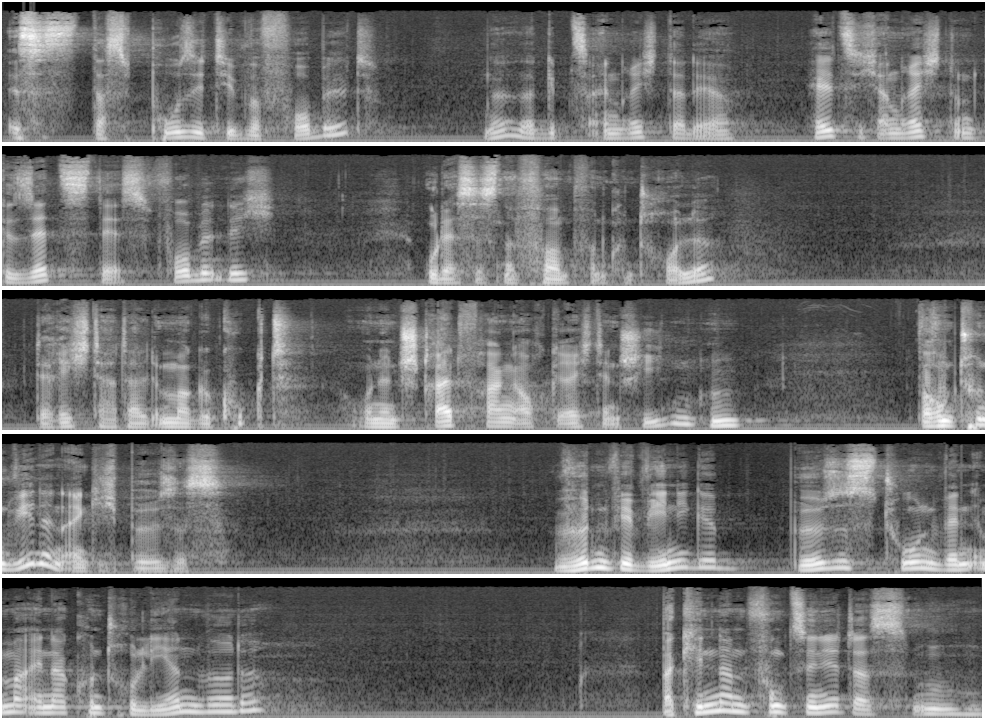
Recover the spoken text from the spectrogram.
Ist es das positive Vorbild? Ne, da gibt es einen Richter, der hält sich an Recht und Gesetz, der ist vorbildlich. Oder ist es eine Form von Kontrolle? Der Richter hat halt immer geguckt und in Streitfragen auch gerecht entschieden. Hm? Warum tun wir denn eigentlich Böses? Würden wir wenige Böses tun, wenn immer einer kontrollieren würde? Bei Kindern funktioniert das hm,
